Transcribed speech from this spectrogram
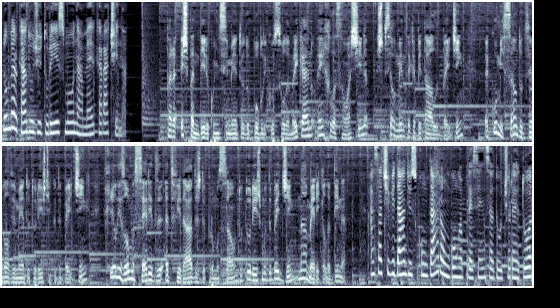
no mercado de turismo na América Latina para expandir o conhecimento do público sul-americano em relação à China, especialmente a capital Beijing, a Comissão do Desenvolvimento Turístico de Beijing realizou uma série de atividades de promoção do turismo de Beijing na América Latina. As atividades contaram com a presença do diretor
